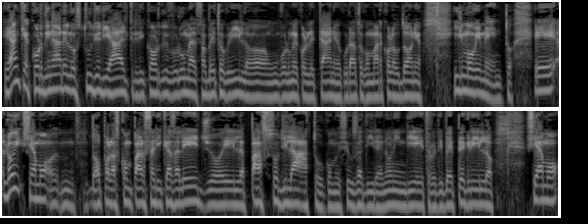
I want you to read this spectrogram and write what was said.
e anche a coordinare lo studio di altri, ricordo il volume Alfabeto Grillo, un volume collettaneo curato con Marco Laudonio, il movimento. E noi siamo, dopo la scomparsa di Casaleggio e il passo di lato, come si usa dire, non indietro, di Beppe Grillo, siamo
